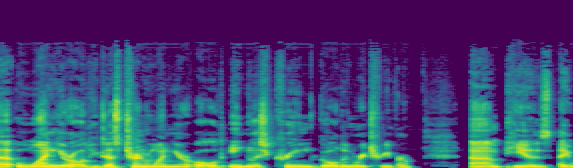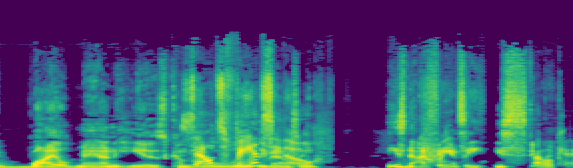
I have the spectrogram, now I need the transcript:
uh, one year old, he just turned one year old, English cream golden retriever. Um, he is a wild man. He is Sounds completely fancy, bouncy. though. He's not fancy. He's stupid. Oh, okay.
